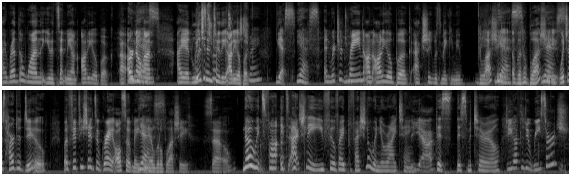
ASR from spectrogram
I read the one that you had sent me on audiobook. Uh, or Oh, no, um, yes. I had Richard's listened to the was it Richard's audiobook. Rain? Yes. Yes. And Richard's Rain on audiobook actually was making me blushy, a little blushy, Yes. which is hard to do. But Fifty Shades of Grey also made me a little blushy. So No, it's fun. It's actually you feel very professional when you're writing. Yeah. This this material. do you have to do research?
